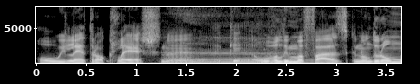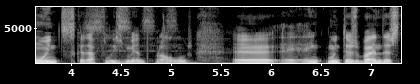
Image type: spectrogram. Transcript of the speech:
ou o electroclash, não é? Que houve ali uma fase que não durou muito, se calhar Sim, felizmente sim, sim, para alguns, eh, em que muitas bandas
